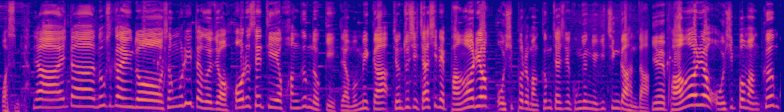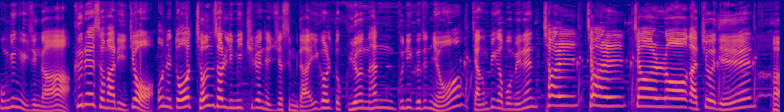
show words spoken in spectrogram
왔습니다. 자, 일단 녹스카행도 성물이 있다 그죠? 호르세티의 황금 도끼. 자, 뭡니까? 전투시 자신의 방어력 50%만큼 자신의 공격력이 증가한다. 예, 방어력 50%만큼 공격력이 증가. 그래서 말이죠. 오늘 또 전설님이 출연해 주셨습니다. 이걸 또 구현한 분이거든요. 장비가 보면은 철, 철, 철로 갖추어진 아,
